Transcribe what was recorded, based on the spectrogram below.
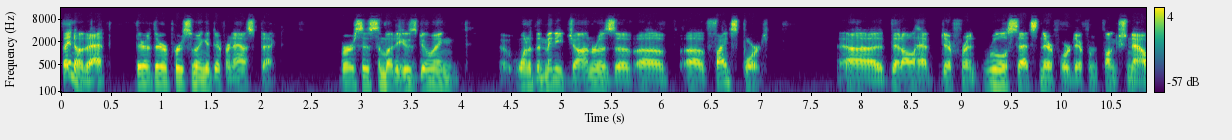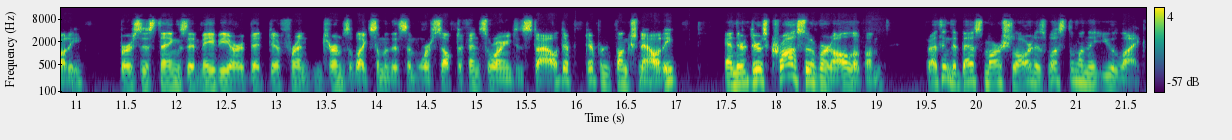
They know that. They're they're pursuing a different aspect versus somebody who's doing one of the many genres of of, of fight sport uh, that all have different rule sets and therefore different functionality versus things that maybe are a bit different in terms of like some of the more self-defense oriented style, different, different functionality. And there, there's crossover in all of them. But I think the best martial art is what's the one that you like.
